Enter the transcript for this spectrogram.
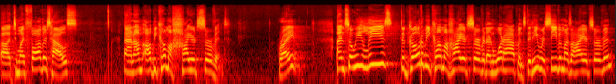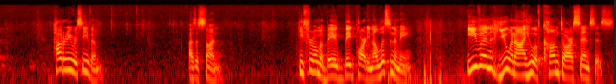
uh, to my father's house and i will become a hired servant, right? And so he leaves to go to become a hired servant. And what happens? Did he receive him as a hired servant? How did he receive him? As a son. He threw him a big, big party. Now, listen to me. Even you and I who have come to our senses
